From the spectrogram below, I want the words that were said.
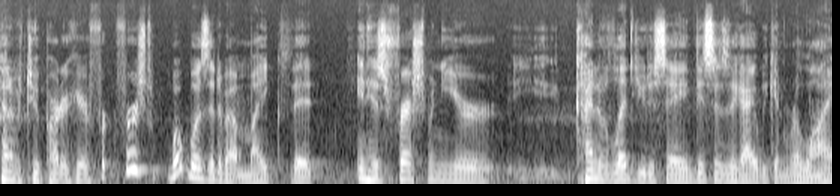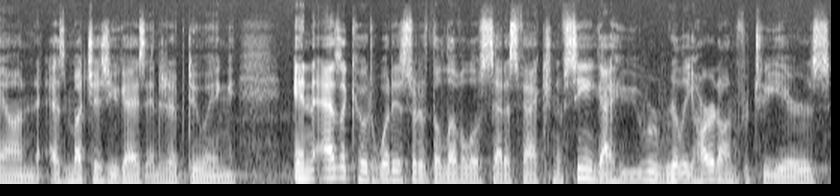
kind of a two-parter here. First, what was it about Mike that in his freshman year kind of led you to say this is a guy we can rely on as much as you guys ended up doing? And as a coach, what is sort of the level of satisfaction of seeing a guy who you were really hard on for two years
